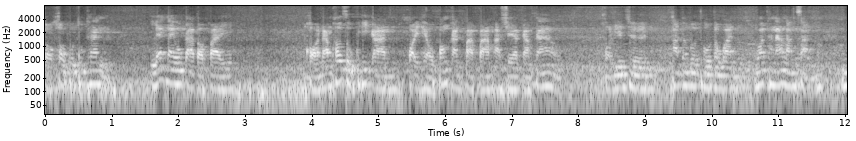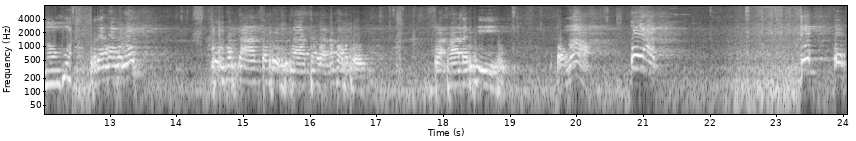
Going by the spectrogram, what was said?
ขอขอบคุณทุกท่าน และในโอกาสต่อไป ขอนำเข้าสู่พิธีการปล่อยแถวป้องกันปราบปรามอาชญากรรม9ขอเรียนเชิญพันตำรวจโทตะวัน วัฒนรังสรรค์รองผู้แสดงความเคารพ ผู้บังคับการตำรวจภูธรจังหวัดนครปฐมประธานในพิธีตรงหน้าเปียดเจ็บอก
